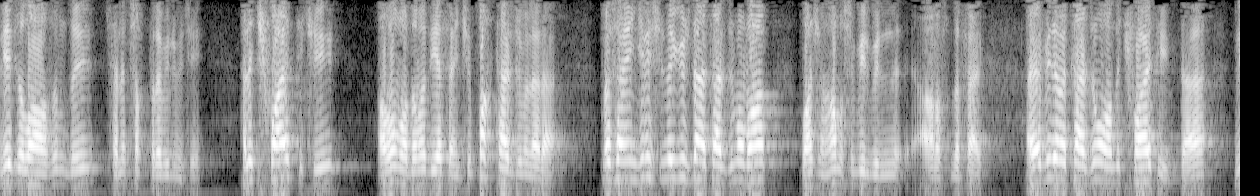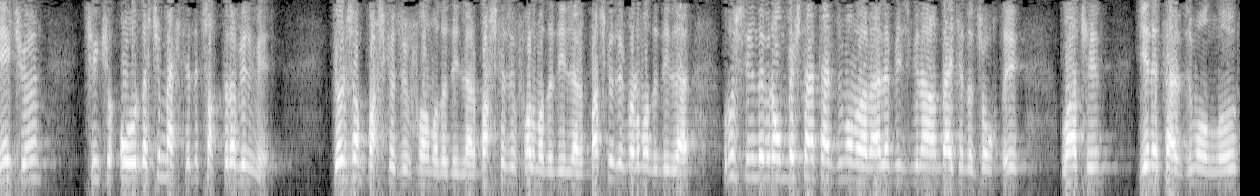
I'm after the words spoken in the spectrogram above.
necə lazımdır, sənə çatdıra bilməyəcək. Hələ kifayətdir ki, avam adama deyəsən ki, bax tərcümələrə. Məsələn, ingilis dilində 100 dənə tərcümə var, lakin hamısı bir-birinin arasında fərq. Əgər bir dəfə tərcümə olanda kifayət idi də. Ne üçün? Çünki oradakı məqsədi çatdıra bilmir. Görürsən, başqa cür formada deyirlər, başqa cür formada deyirlər, başqa cür formada deyirlər. Rus dilində bir 15 dənə tərcümə var, hələ biz bilən, bəlkə də çoxdur. Lakin yenə tərcümə olunur.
